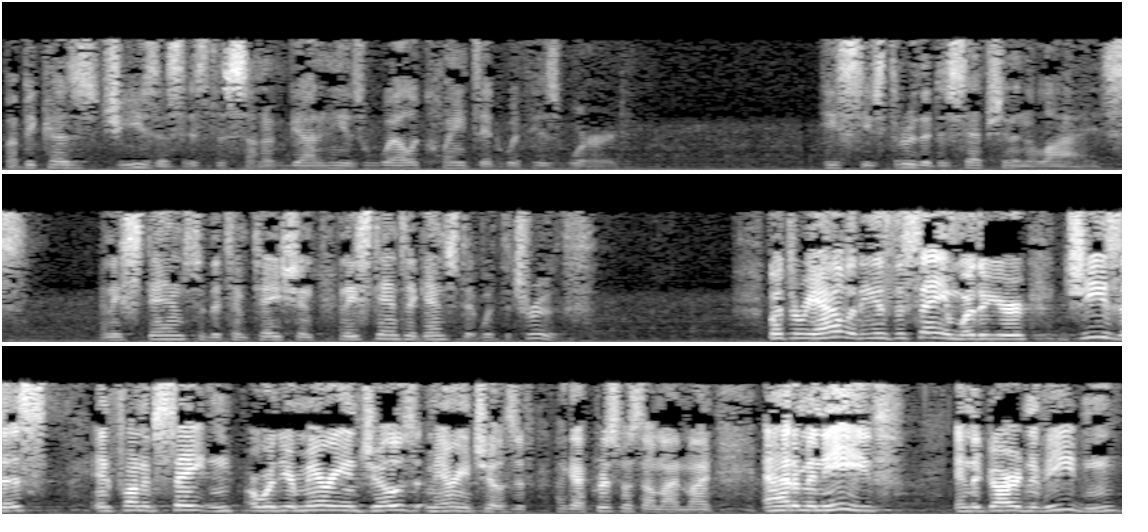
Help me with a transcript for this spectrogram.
But because Jesus is the Son of God and He is well acquainted with His Word, He sees through the deception and the lies. And He stands to the temptation and He stands against it with the truth. But the reality is the same, whether you're Jesus in front of Satan or whether you're Mary and Joseph. Mary and Joseph, I got Christmas on my mind. Adam and Eve in the Garden of Eden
